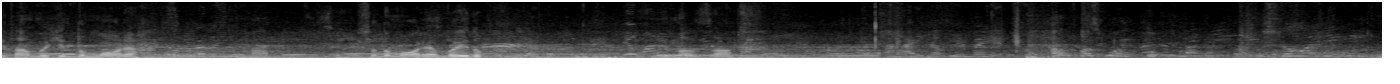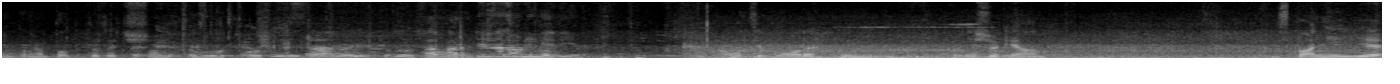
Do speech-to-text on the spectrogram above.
І там вихід до моря. Ще до моря вийду і назад. Треба платити чи що? А от і море. Верніше океан. В Іспанії є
